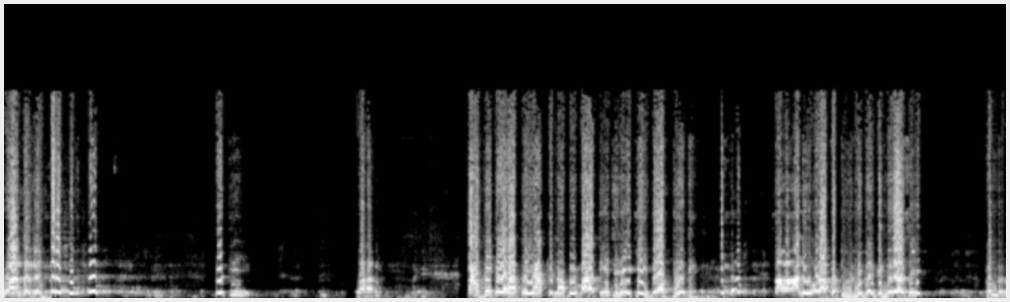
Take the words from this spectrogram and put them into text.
Wanter Jadi paham. Tapi kira prihatin nabi mati jadi iki dabut. Sawangane ora peduli bae generasi bener.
